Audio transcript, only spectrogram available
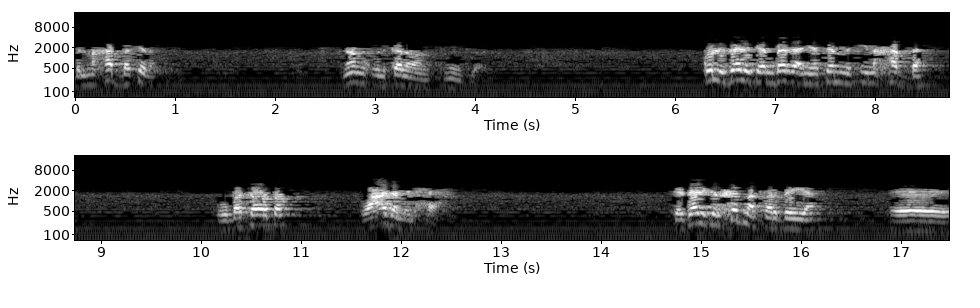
بالمحبة كده. نعم مش بنتكلم عن المسلمين دلوقتي كل ذلك ينبغي أن يتم في محبة وبساطة وعدم الحاح. كذلك الخدمة الفردية آه،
